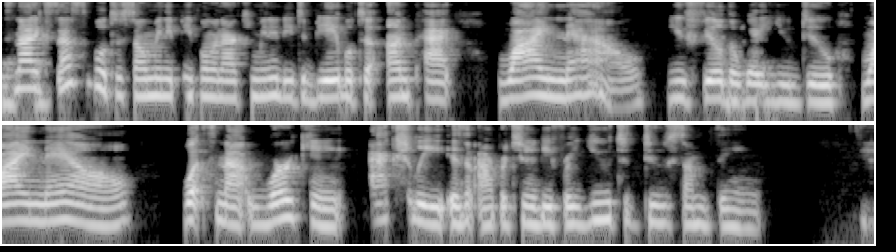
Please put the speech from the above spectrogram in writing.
It's not accessible to so many people in our community to be able to unpack why now you feel the way you do, why now what's not working actually is an opportunity for you to do something yeah.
